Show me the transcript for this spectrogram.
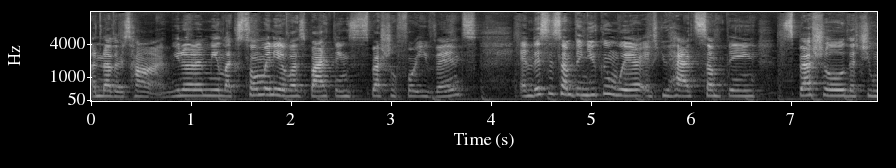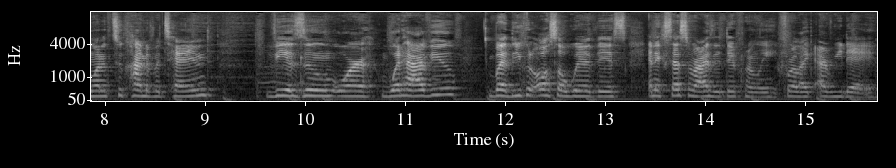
another time. You know what I mean? Like so many of us buy things special for events. And this is something you can wear if you had something special that you wanted to kind of attend via Zoom or what have you. But you can also wear this and accessorize it differently for like every day.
